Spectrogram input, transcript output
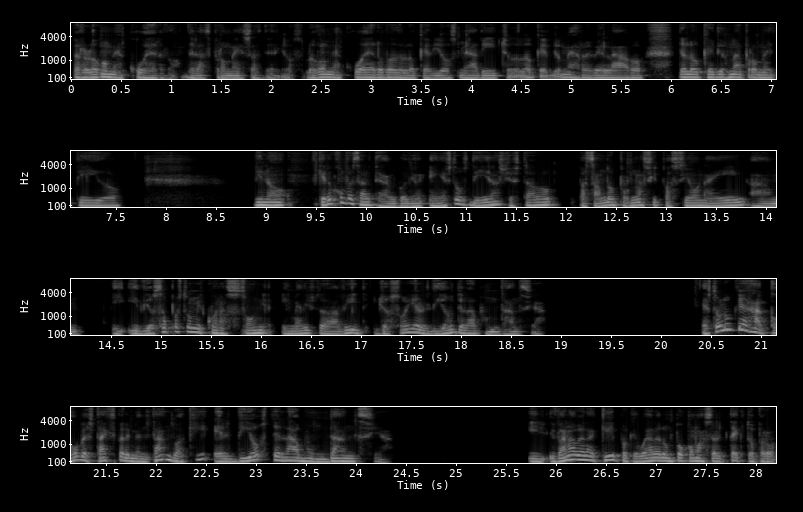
Pero luego me acuerdo de las promesas de Dios. Luego me acuerdo de lo que Dios me ha dicho, de lo que Dios me ha revelado, de lo que Dios me ha prometido. You know, quiero confesarte algo. en estos días yo he estado pasando por una situación ahí y, y, Dios ha puesto en mi corazón y me ha dicho, David, yo soy el Dios de la abundancia. Esto es lo que Jacob está experimentando aquí, el Dios de la abundancia. Y van a ver aquí, porque voy a ver un poco más el texto, pero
